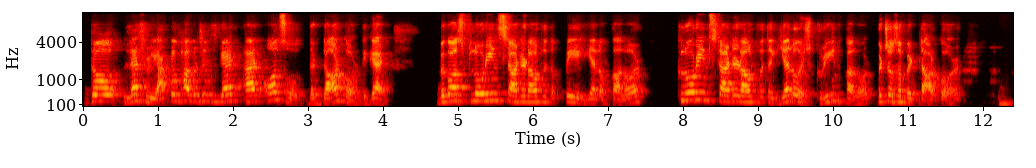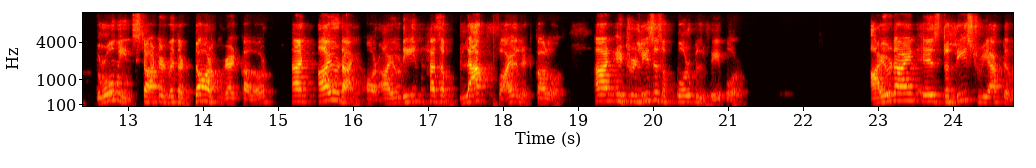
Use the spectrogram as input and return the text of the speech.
the less reactive halogens get and also the darker they get. Because fluorine started out with a pale yellow color. Chlorine started out with a yellowish green color which was a bit darker. Bromine started with a dark red color and iodine or iodine has a black violet color and it releases a purple vapor iodine is the least reactive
